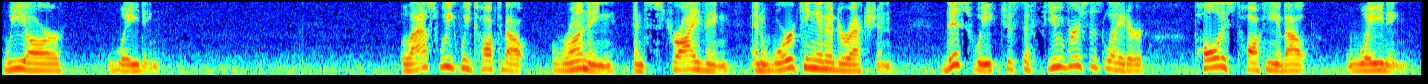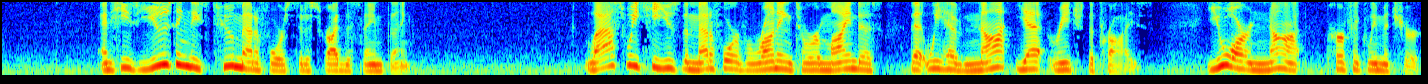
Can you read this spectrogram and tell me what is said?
We are waiting. Last week we talked about running and striving and working in a direction. This week, just a few verses later, Paul is talking about waiting. And he's using these two metaphors to describe the same thing. Last week, he used the metaphor of running to remind us that we have not yet reached the prize. You are not perfectly mature,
